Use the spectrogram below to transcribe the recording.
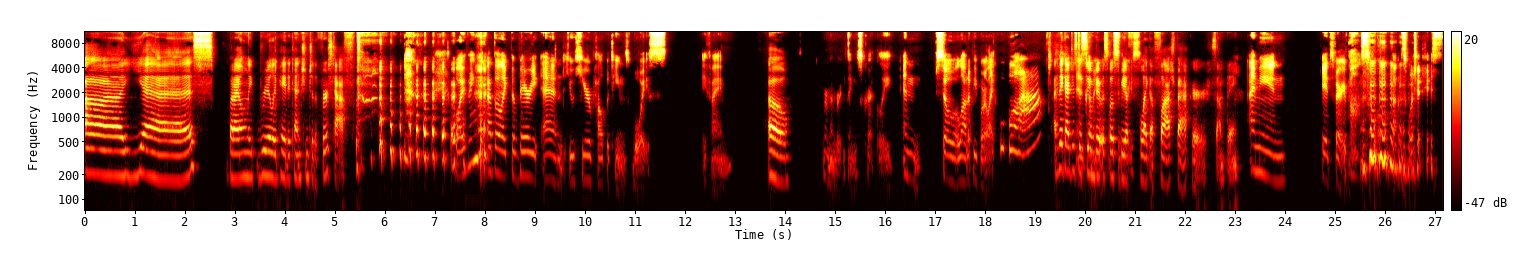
Uh, yes, but I only really paid attention to the first half. Well, I think at the like the very end, you hear Palpatine's voice, if I'm oh, remembering things correctly. And so a lot of people are like, "What?" I think I just And assumed it was supposed to be a like a flashback or something. I mean, it's very possible that's what it is.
